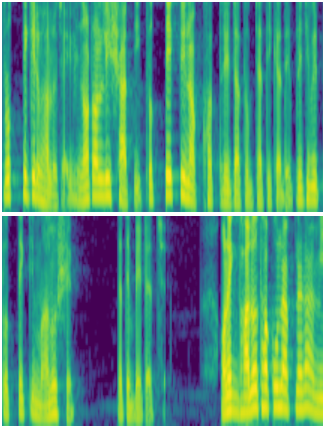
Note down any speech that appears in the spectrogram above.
প্রত্যেকের ভালো চাই। নট অনলি সাথী প্রত্যেকটি নক্ষত্রের জাতক জাতিকাদের, পৃথিবীর প্রত্যেকটি মানুষের যাতে বেটার চায়। অনেক ভালো থাকুন আপনারা, আমি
